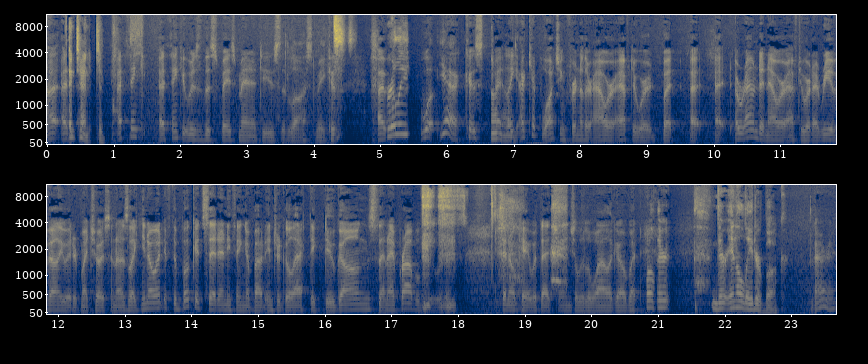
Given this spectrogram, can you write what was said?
I, I, intended to I think I think it was the space manatees that lost me because really Well, yeah, because I, like I kept watching for another hour afterward, but uh, at, around an hour afterward, I reevaluated my choice, and I was like, you know what? If the book had said anything about intergalactic dugongs, then I probably would have been okay with that change a little while ago. But well they're they're in a later book all right,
